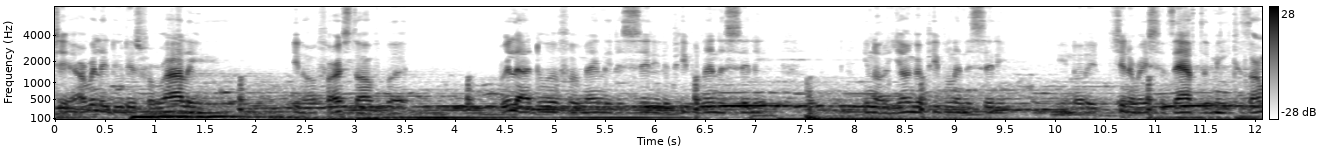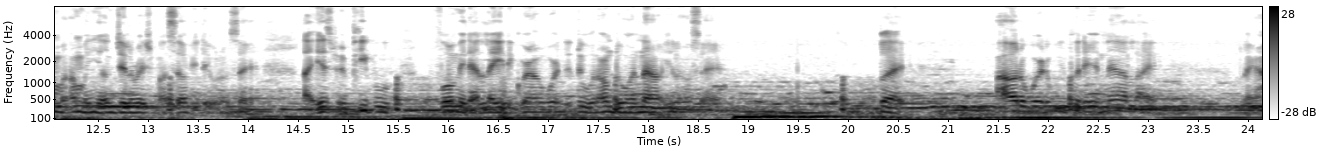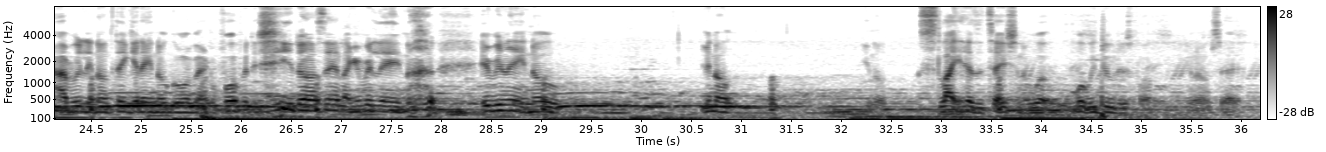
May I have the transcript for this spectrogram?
shit, I really do this for Raleigh, you know, first off, but really I do it for mainly the city, the people in the city, you know, the younger people in the city, you know, the generations after me, because I'm, I'm a young generation myself, you dig what I'm saying? Like, it's been people before me that laid the groundwork to do what I'm doing now, you know what I'm saying? But all the work that we put in now, like, like I really don't think it ain't no going back and forth with this shit, you know what I'm saying? Like, it really ain't no, it really ain't no, slight hesitation of what, what we do this for, you know what I'm saying?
